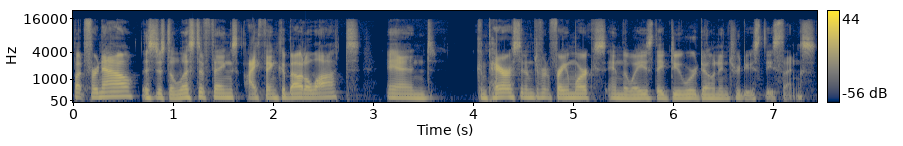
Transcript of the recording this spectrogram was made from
But for now, this is just a list of things I think about a lot and comparison of different frameworks and the ways they do or don't introduce these things.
